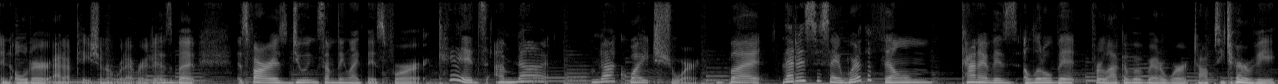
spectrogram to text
an older adaptation or whatever it is. But as far as doing something like this for kids, I'm not I'm not quite sure. But that is to say, where the film kind of is a little bit, for lack of a better word, topsy turvy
